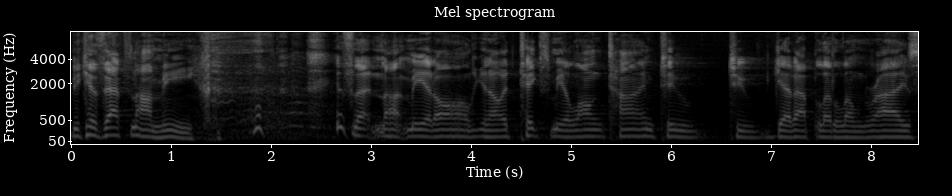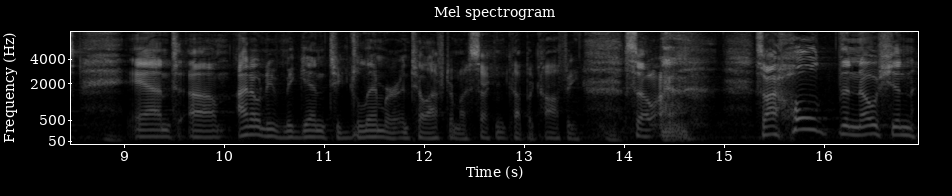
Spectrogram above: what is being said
because that's not me. it's that not me at all. You know, it takes me a long time to to get up, let alone rise. And um, I don't even begin to glimmer until after my second cup of coffee. So So I hold the notion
